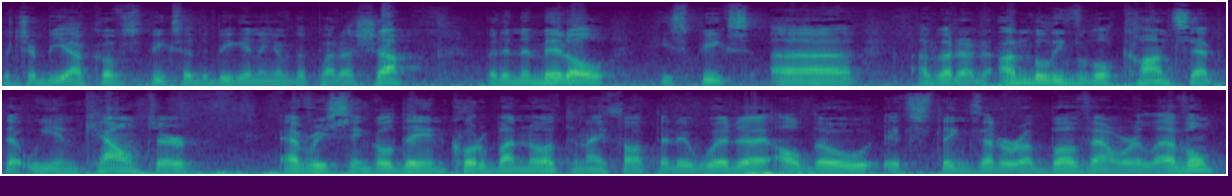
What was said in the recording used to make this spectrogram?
which Rabbi Yaakov speaks at the beginning of the Parasha. But in the middle, he speaks uh, about an unbelievable concept that we encounter every single day in Korbanot. And I thought that it would, uh, although it's things that are above our level,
